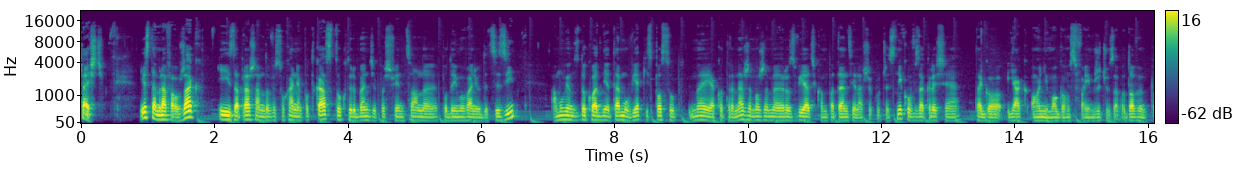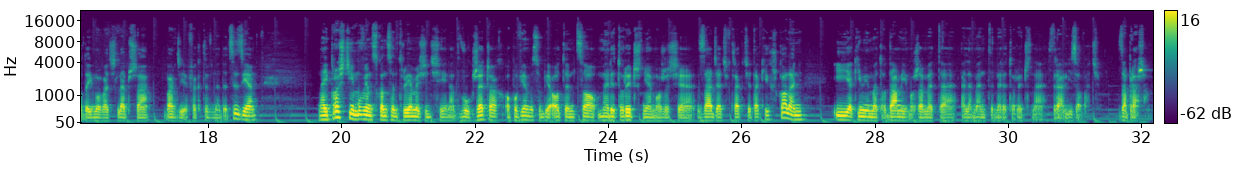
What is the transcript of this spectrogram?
Cześć, jestem Rafał Żak i zapraszam do wysłuchania podcastu, który będzie poświęcony podejmowaniu decyzji, a mówiąc dokładnie temu, w jaki sposób my jako trenerzy możemy rozwijać kompetencje naszych uczestników w zakresie tego, jak oni mogą w swoim życiu zawodowym podejmować lepsze, bardziej efektywne decyzje. Najprościej mówiąc, skoncentrujemy się dzisiaj na dwóch rzeczach. Opowiemy sobie o tym, co merytorycznie może się zadziać w trakcie takich szkoleń i jakimi metodami możemy te elementy merytoryczne zrealizować. Zapraszam.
